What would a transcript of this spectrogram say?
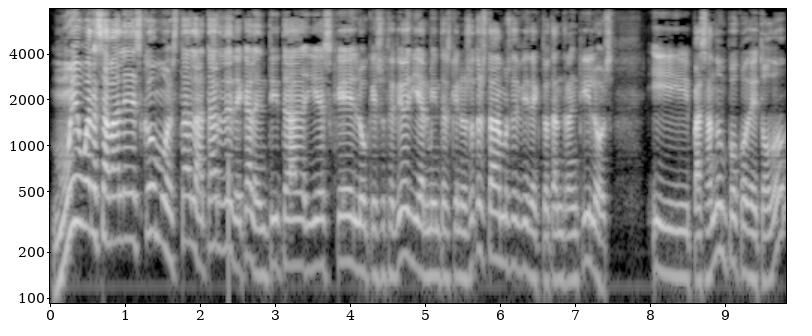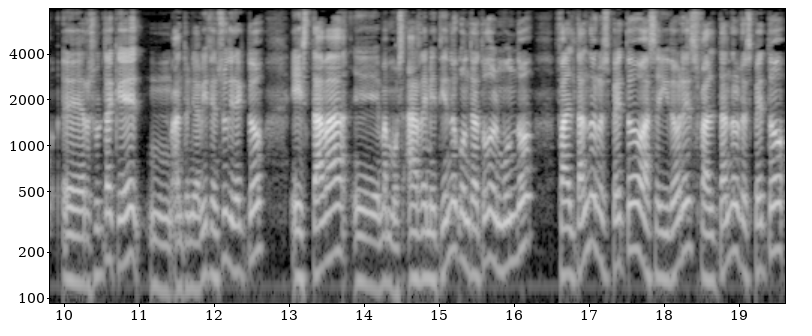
Muy buenas chavales, ¿cómo está la tarde de calentita? Y es que lo que sucedió ayer, mientras que nosotros estábamos de directo tan tranquilos y pasando un poco de todo, eh, resulta que mm, Antonio Aviz en su directo estaba, eh, vamos, arremetiendo contra todo el mundo, faltando el respeto a seguidores, faltando el respeto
